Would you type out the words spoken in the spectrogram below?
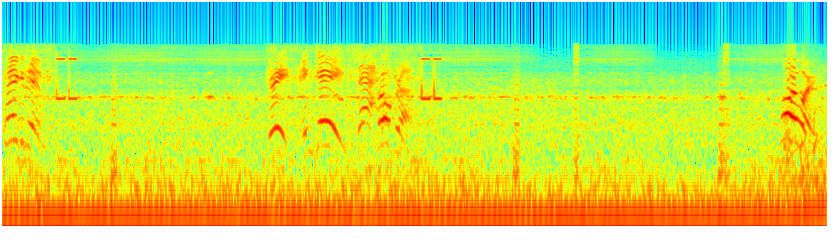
negative. Three, engage. That. Cobra. Forward.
